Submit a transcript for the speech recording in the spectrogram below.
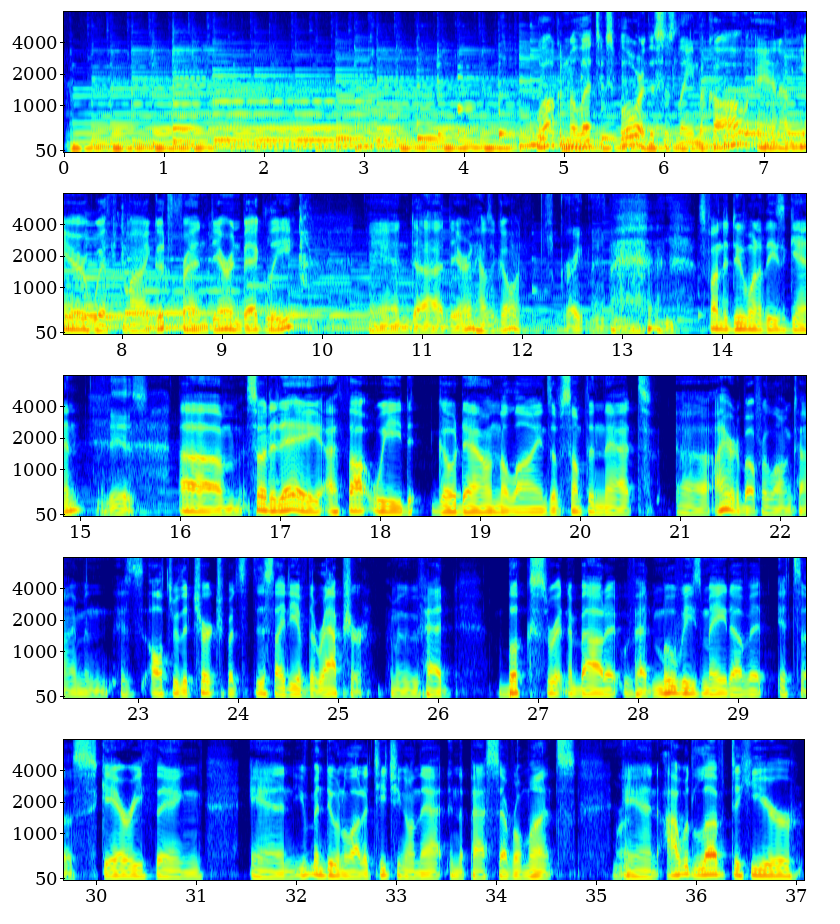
Welcome to Let's Explore. This is Lane McCall, and I'm here with my good friend Darren Begley. And uh, Darren, how's it going? It's great, man. It's fun to do one of these again. It is. Um, so today, I thought we'd go down the lines of something that uh, I heard about for a long time, and is all through the church. But it's this idea of the rapture. I mean, we've had books written about it. We've had movies made of it. It's a scary thing, and you've been doing a lot of teaching on that in the past several months. And I would love to hear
